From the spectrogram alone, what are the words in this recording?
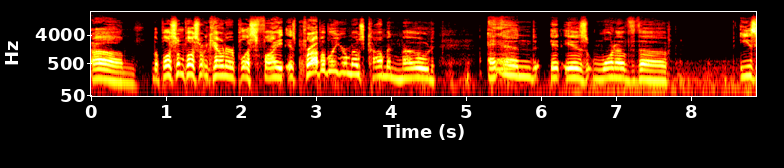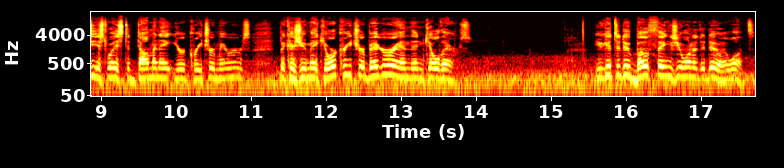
Um, the plus one plus one counter plus fight is probably your most common mode, and it is one of the easiest ways to dominate your creature mirrors because you make your creature bigger and then kill theirs. You get to do both things you wanted to do at once.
